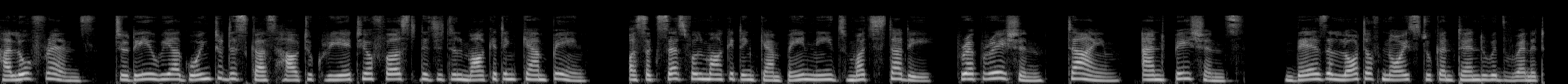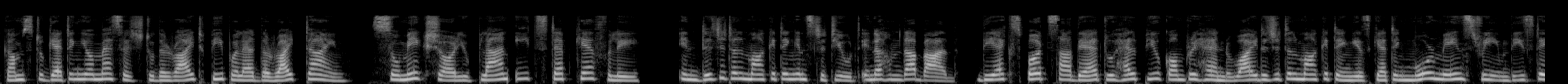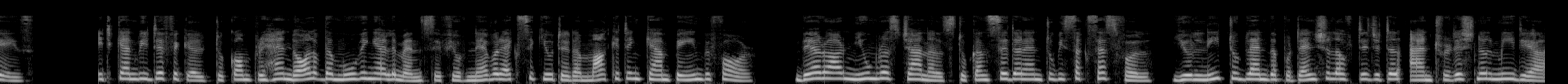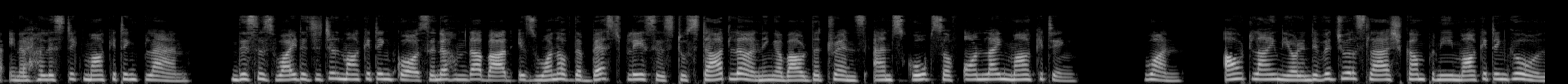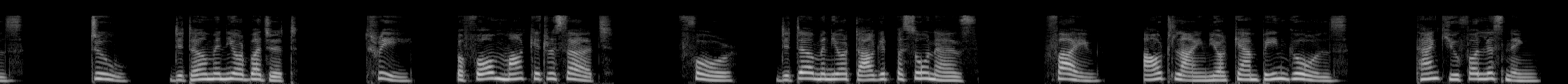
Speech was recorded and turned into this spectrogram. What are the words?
Hello, friends. Today we are going to discuss how to create your first digital marketing campaign. A successful marketing campaign needs much study, preparation, time, and patience. There's a lot of noise to contend with when it comes to getting your message to the right people at the right time, so make sure you plan each step carefully. In Digital Marketing Institute in Ahmedabad, the experts are there to help you comprehend why digital marketing is getting more mainstream these days. It can be difficult to comprehend all of the moving elements if you've never executed a marketing campaign before. There are numerous channels to consider and to be successful, you'll need to blend the potential of digital and traditional media in a holistic marketing plan. This is why Digital Marketing course in Ahmedabad is one of the best places to start learning about the trends and scopes of online marketing. 1. Outline your individual slash company marketing goals. 2. Determine your budget. 3. Perform market research. 4. Determine your target personas. 5. Outline your campaign goals. Thank you for listening.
